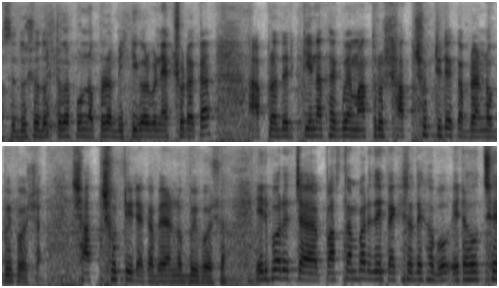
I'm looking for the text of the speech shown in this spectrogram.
আছে। দুশো দশ টাকার পণ্য আপনারা বিক্রি করবেন একশো টাকা। আপনাদের কেনা থাকবে মাত্র সাতষট্টি টাকা বিরানব্বই পয়সা। সাতষট্টি টাকা বিরানব্বই পয়সা। এরপরে পাঁচ নাম্বারে যে প্যাকেজটা দেখাবো, এটা হচ্ছে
